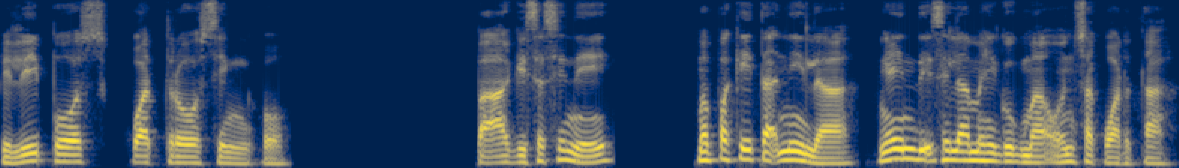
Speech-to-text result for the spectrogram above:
Pilipos 4.5 Paagi sa sini, mapakita nila nga hindi sila mahigugmaon sa kwarta.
